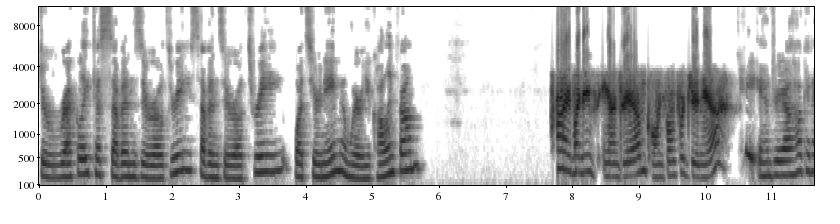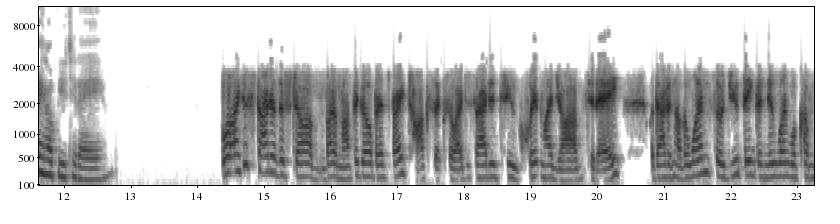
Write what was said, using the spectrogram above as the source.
directly to 703 703. What's your name and where are you calling from? Hi, my name's Andrea. I'm calling from Virginia. Hey, Andrea, how can I help you today? Well, I just started this job about a month ago, but it's very toxic, so I decided to quit my job today without another one. So do you think a new one will come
